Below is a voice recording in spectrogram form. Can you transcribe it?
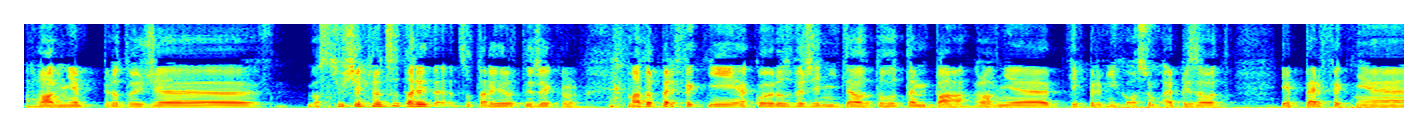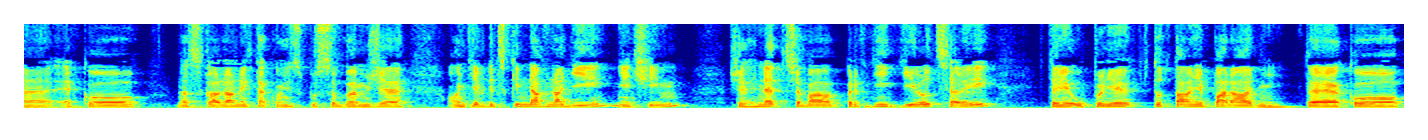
Hlavně protože vlastně všechno, co tady, co tady ty řekl. Má to perfektní jako rozveření toho, toho tempa, hlavně těch prvních 8 epizod je perfektně jako naskladaných takovým způsobem, že on tě vždycky navnadí něčím, že hned třeba první díl celý, ten je úplně totálně parádní. To je jako,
